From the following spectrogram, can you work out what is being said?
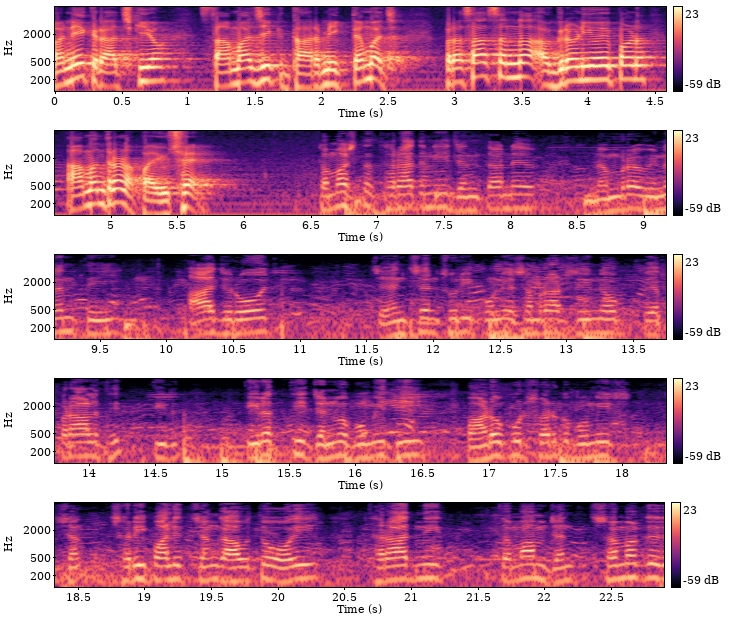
અનેક રાજકીય, સામાજિક, ધાર્મિક તેમજ પ્રશાસનના અગ્રણીઓએ પણ આમંત્રણ અપાયું છે. સમસ્ત થરાદની જનતાને નમ્ર વિનંતી, આજ રોજ જૈન સેન્ચુરી પુણ્ય સમ્રાટશ્રીનો પેપરાળથી તીર- તીરથથી જન્મભૂમિથી ભાડોપુર સ્વર્ગભૂમિ છરીપાલિત સંઘ આવતો હોય થરાદની તમામ જન સમગ્ર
